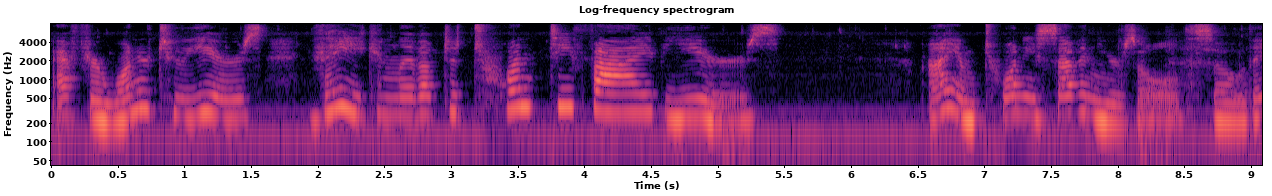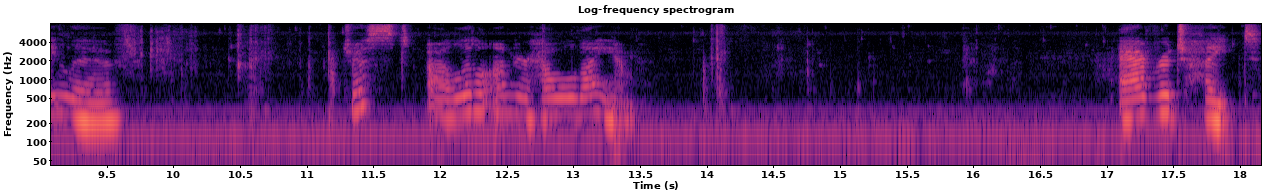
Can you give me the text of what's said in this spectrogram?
After one or two years, they can live up to 25 years. I am 27 years old, so they live just a little under how old I am. Average height.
